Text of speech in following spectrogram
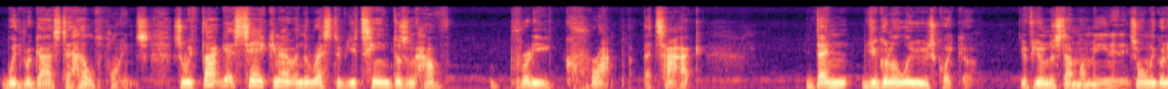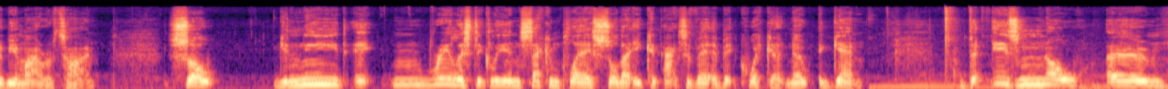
with regards to health points. So if that gets taken out and the rest of your team doesn't have pretty crap attack, then you're going to lose quicker. If you understand my meaning, it's only going to be a matter of time. So you need it realistically in second place so that it can activate a bit quicker. Now, again, there is no, um,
